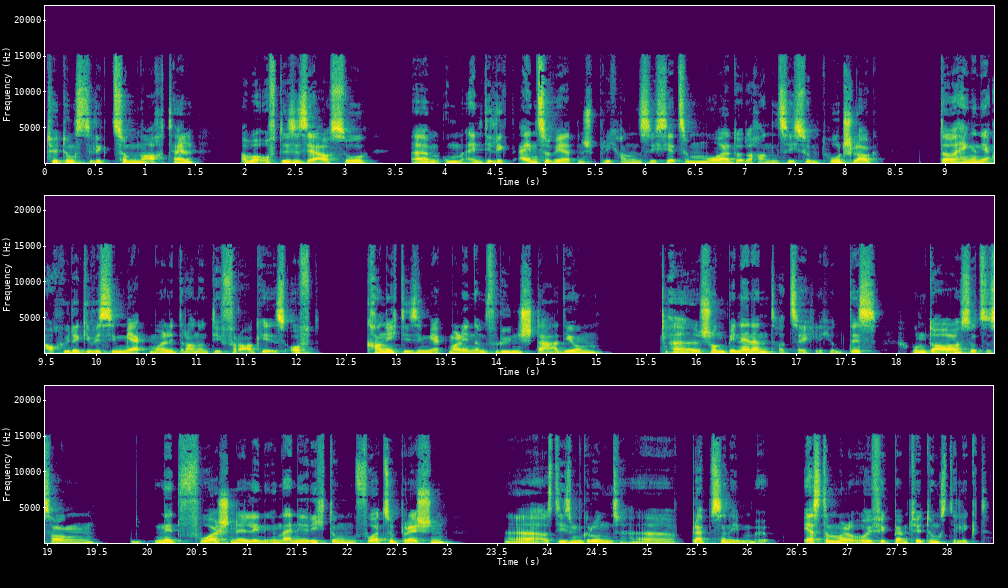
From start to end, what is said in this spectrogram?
Tötungsdelikt zum Nachteil. Aber oft ist es ja auch so, ähm, um ein Delikt einzuwerten, sprich handelt es sich jetzt um Mord oder handelt es sich um Totschlag, da hängen ja auch wieder gewisse Merkmale dran. Und die Frage ist oft, kann ich diese Merkmale in einem frühen Stadium äh, schon benennen tatsächlich? Und das um da sozusagen nicht vorschnell in irgendeine Richtung vorzupreschen. Äh, aus diesem Grund äh, bleibt es dann eben erst einmal häufig beim Tötungsdelikt.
